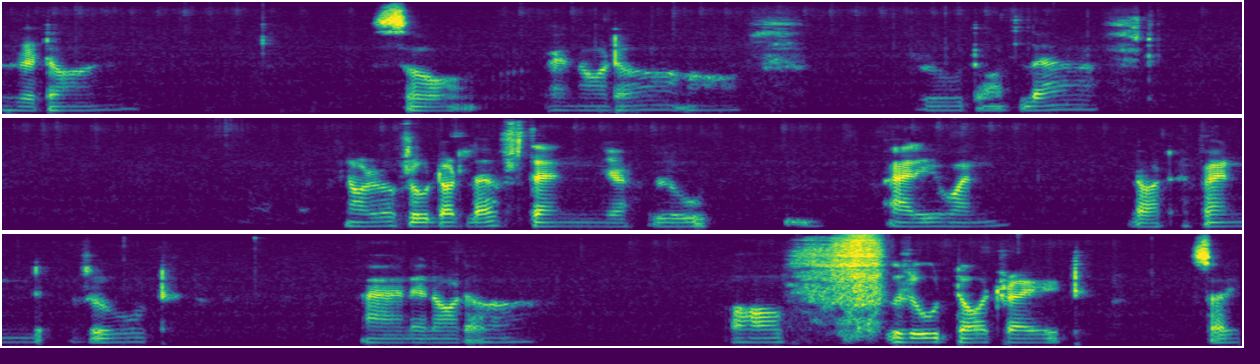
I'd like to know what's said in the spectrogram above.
return. So in order of root dot left. In order of root dot left then yeah root array one dot append root and in order of root dot right sorry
